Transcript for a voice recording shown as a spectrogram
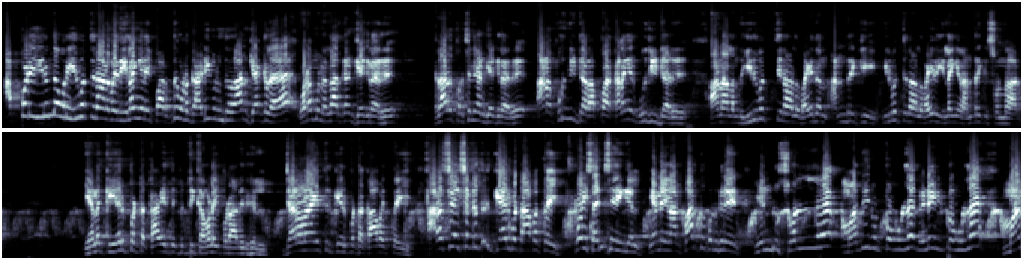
அப்படி இருந்த ஒரு இருபத்தி நாலு வயது இளைஞனை பார்த்து உனக்கு அடி விழுந்ததான்னு கேட்கல. உடம்பு நல்லா இருக்கான்னு கேட்கிறாரு ஏதாவது பிரச்சனையான்னு கேட்குறாரு ஆனால் புரிஞ்சுக்கிட்டார் அப்பா கலைஞர் புரிஞ்சுக்கிட்டாரு. ஆனால் அந்த இருபத்தி நாலு வயதன் அன்றைக்கு இருபத்தி நாலு வயது இளைஞர் அன்றைக்கு சொன்னார் எனக்கு ஏற்பட்ட காயத்தை பற்றி கவலைப்படாதீர்கள். ஜனநாயகத்திற்கு ஏற்பட்ட காபத்தை அரசியல் சட்டத்திற்கு ஏற்பட்ட ஆபத்தை போய் சரி செய்யுங்கள். என்னை நான் பார்த்துக் கொள்கிறேன். என்று சொல்ல மதிநுட்பம் உள்ள வினை நுட்பம் உள்ள மன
